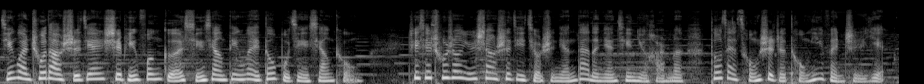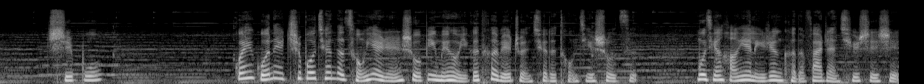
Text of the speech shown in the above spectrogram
尽管出道时间、视频风格、形象定位都不尽相同，这些出生于上世纪九十年代的年轻女孩们都在从事着同一份职业：吃播。关于国内吃播圈的从业人数，并没有一个特别准确的统计数字。目前行业里认可的发展趋势是，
